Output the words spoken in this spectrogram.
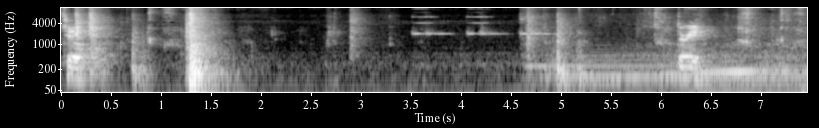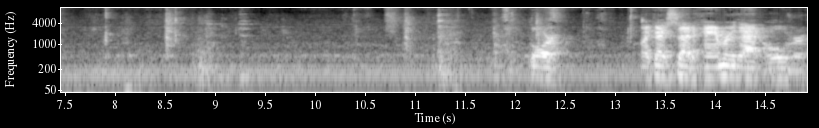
Two. Three. Four. Like I said, hammer that over.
